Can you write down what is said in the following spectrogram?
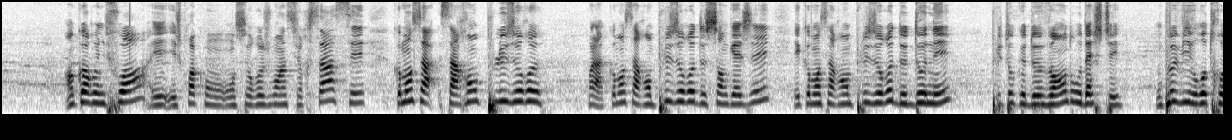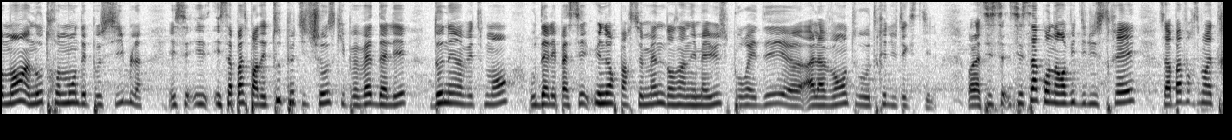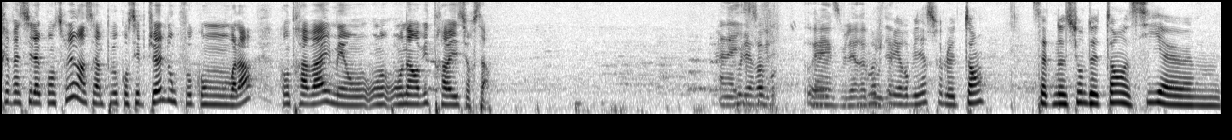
encore une fois, et, et je crois qu'on on se rejoint sur ça, c'est comment ça, ça rend plus heureux. Voilà, comment ça rend plus heureux de s'engager et comment ça rend plus heureux de donner plutôt que de vendre ou d'acheter. On peut vivre autrement, un autre monde est possible, et, c'est- et- et ça passe par des toutes petites choses qui peuvent être d'aller donner un vêtement ou d'aller passer une heure par semaine dans un Emmaüs pour aider euh, à la vente ou au tri du textile. Voilà, c'est c'est ça qu'on a envie d'illustrer. Ça va pas forcément être très facile à construire, hein, c'est un peu conceptuel, donc il faut qu'on voilà, qu'on travaille, mais on, on- on a envie de travailler sur ça. Anaïs, vous voulez- voulez Moi, je voulais revenir sur le temps. Cette notion de temps aussi, euh,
